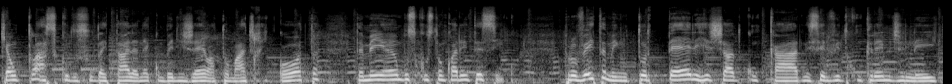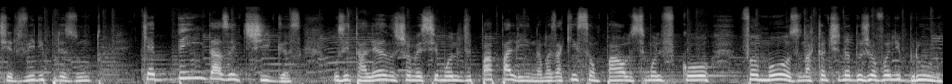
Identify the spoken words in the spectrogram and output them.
que é um clássico do sul da Itália, né, com berinjela, tomate, ricota. Também ambos custam 45. Provei também um tortelli recheado com carne, servido com creme de leite, ervilha e presunto que é bem das antigas. Os italianos chamam esse molho de papalina, mas aqui em São Paulo esse molho ficou famoso na cantina do Giovanni Bruno.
